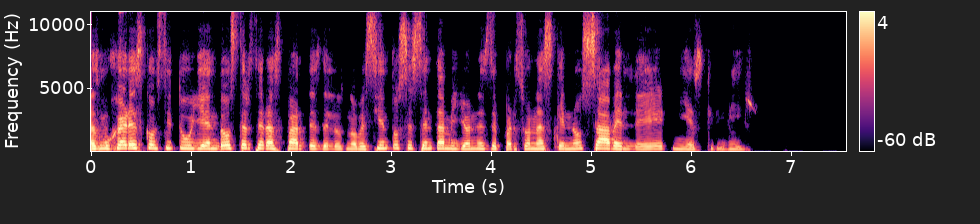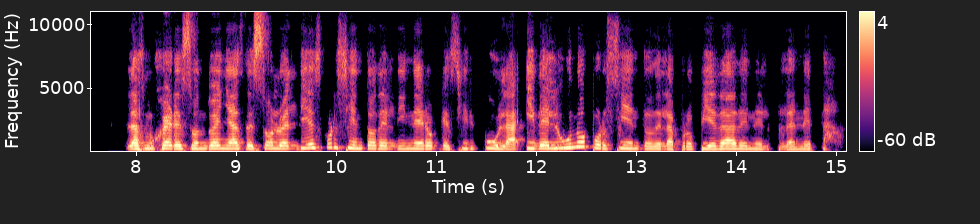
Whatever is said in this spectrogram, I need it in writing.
Las mujeres constituyen dos terceras partes de los 960 millones de personas que no saben leer ni escribir. Las mujeres son dueñas de solo el 10% del dinero que circula y del 1% de la propiedad en el planeta.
